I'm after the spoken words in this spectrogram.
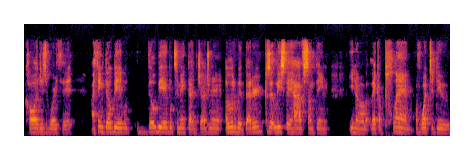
college is worth it. I think they'll be able they'll be able to make that judgment a little bit better because at least they have something, you know, like a plan of what to do,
